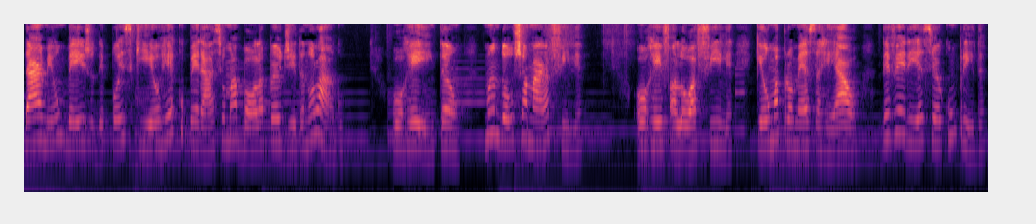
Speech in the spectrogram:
dar-me um beijo depois que eu recuperasse uma bola perdida no lago. O rei então mandou chamar a filha. O rei falou à filha que uma promessa real deveria ser cumprida.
